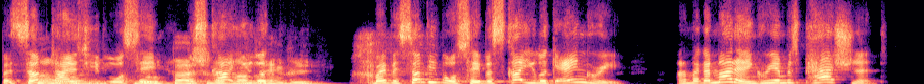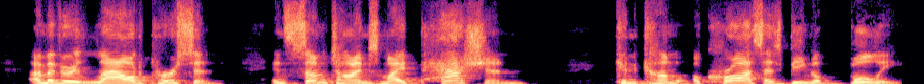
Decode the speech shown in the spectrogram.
But sometimes No, people will say, look "But passionate, Scott, you look angry Right, but some people will say, but Scott, you look angry. I'm like, I'm not angry, I'm just passionate. I'm a very loud person. And sometimes my passion can come across as being a bully,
